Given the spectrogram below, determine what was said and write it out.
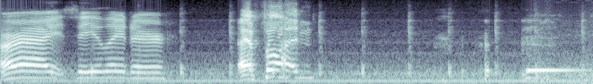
Alright, see you later. Have fun.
